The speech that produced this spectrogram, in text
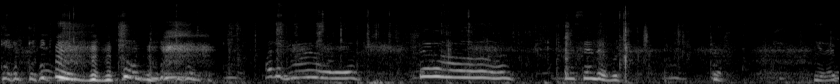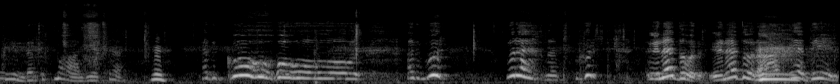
gel gel. gel, gel, gel. Hadi gol. Gol. Sen de vur. Yere bir indirdik mi aliyete? Hadi gol. Hadi vur. Vur ayaklar. Vur. Öne doğru. Öne doğru. Arkaya değil.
